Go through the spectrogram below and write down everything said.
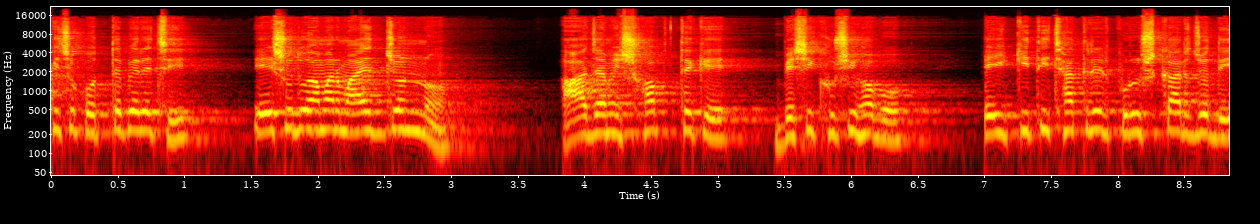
কিছু করতে পেরেছি, এ শুধু আমার মায়ের জন্য। আজ আমি সব থেকে বেশি খুশি হব এই কৃতি ছাত্রের পুরস্কার যদি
